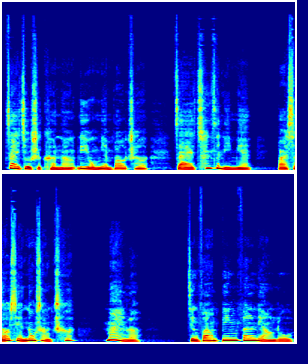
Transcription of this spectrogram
再就是可能利用面包车在村子里面把小雪弄上车卖了。警方兵分两路，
